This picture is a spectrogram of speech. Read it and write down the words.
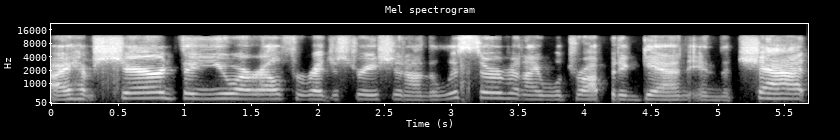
I have shared the URL for registration on the listserv and I will drop it again in the chat.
